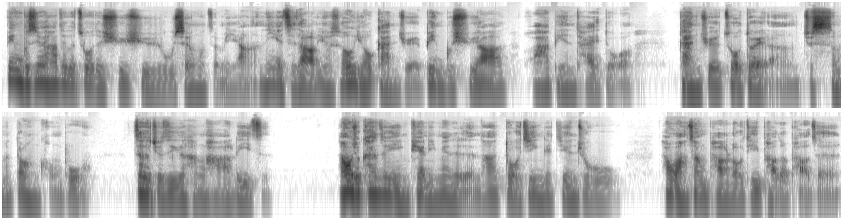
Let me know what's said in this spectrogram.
并不是因为他这个做的栩栩如生或怎么样，你也知道，有时候有感觉，并不需要花边太多，感觉做对了，就是什么都很恐怖。这个就是一个很好的例子。然后我就看这个影片里面的人，他躲进一个建筑物，他往上跑楼梯，跑着跑着，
